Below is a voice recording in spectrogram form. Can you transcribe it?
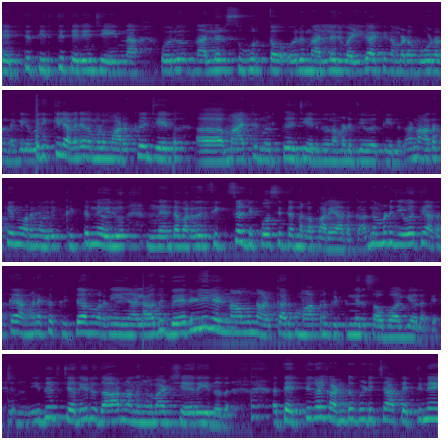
തെറ്റ് തിരുത്തി തരികയും ചെയ്യുന്ന ഒരു നല്ലൊരു സുഹൃത്തോ ഒരു നല്ലൊരു വഴികാട്ടി നമ്മുടെ കൂടെ ഉണ്ടെങ്കിൽ ഒരിക്കലും അവരെ നമ്മൾ മറക്കുകയും ചെയ്ത് മാറ്റി നിർത്തുകയും ചെയ്യരുത് നമ്മുടെ ജീവിതത്തിൽ നിന്ന്. കാരണം അതൊക്കെ എന്ന് പറഞ്ഞാൽ ഒരു കിട്ടുന്ന ഒരു എന്താ പറയുക ഒരു ഫിക്സഡ് ഡിപ്പോസിറ്റ് എന്നൊക്കെ പറയാം അതൊക്കെ. അത് നമ്മുടെ ജീവിതത്തിൽ അതൊക്കെ അങ്ങനെയൊക്കെ കിട്ടുക എന്ന് പറഞ്ഞു കഴിഞ്ഞാൽ അത് വിരളിൽ എണ്ണാവുന്ന ആൾക്കാർക്ക് മാത്രം കിട്ടുന്ന ഒരു സൗഭാഗ്യം അതൊക്കെ. ഇതൊരു ചെറിയൊരു ഉദാഹരണം നിങ്ങളുമായിട്ട് ഷെയർ ചെയ്തത്. തെറ്റുകൾ കണ്ടുപിടിച്ച് ആ തെറ്റിനെ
